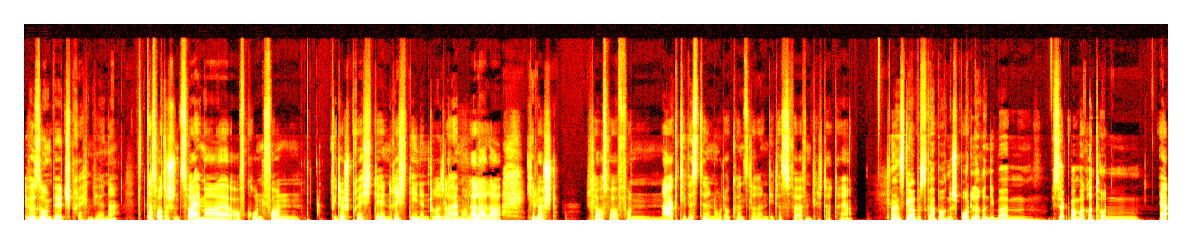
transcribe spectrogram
Über so ein Bild sprechen wir, ne? Das wurde schon zweimal aufgrund von widerspricht den Richtlinien Dröselheimer lalala gelöscht. Ich glaube, es war von einer Aktivistin oder Künstlerin, die das veröffentlicht hat, ja. Also ich glaube, es gab auch eine Sportlerin, die beim, ich sag mal, Marathon, Ja.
